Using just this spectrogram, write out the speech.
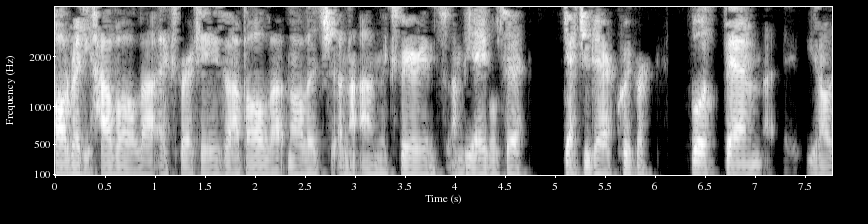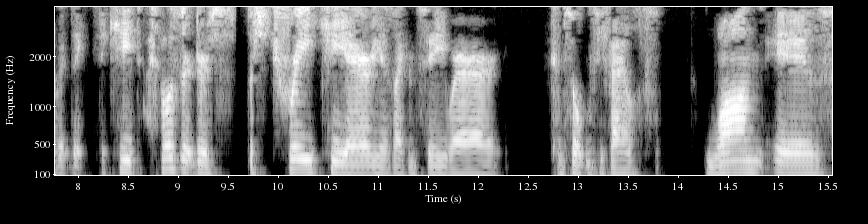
already have all that expertise, have all that knowledge and, and experience and be able to get you there quicker. But then, you know, the, the, the key, I suppose there, there's, there's three key areas I can see where consultancy fails. One is,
